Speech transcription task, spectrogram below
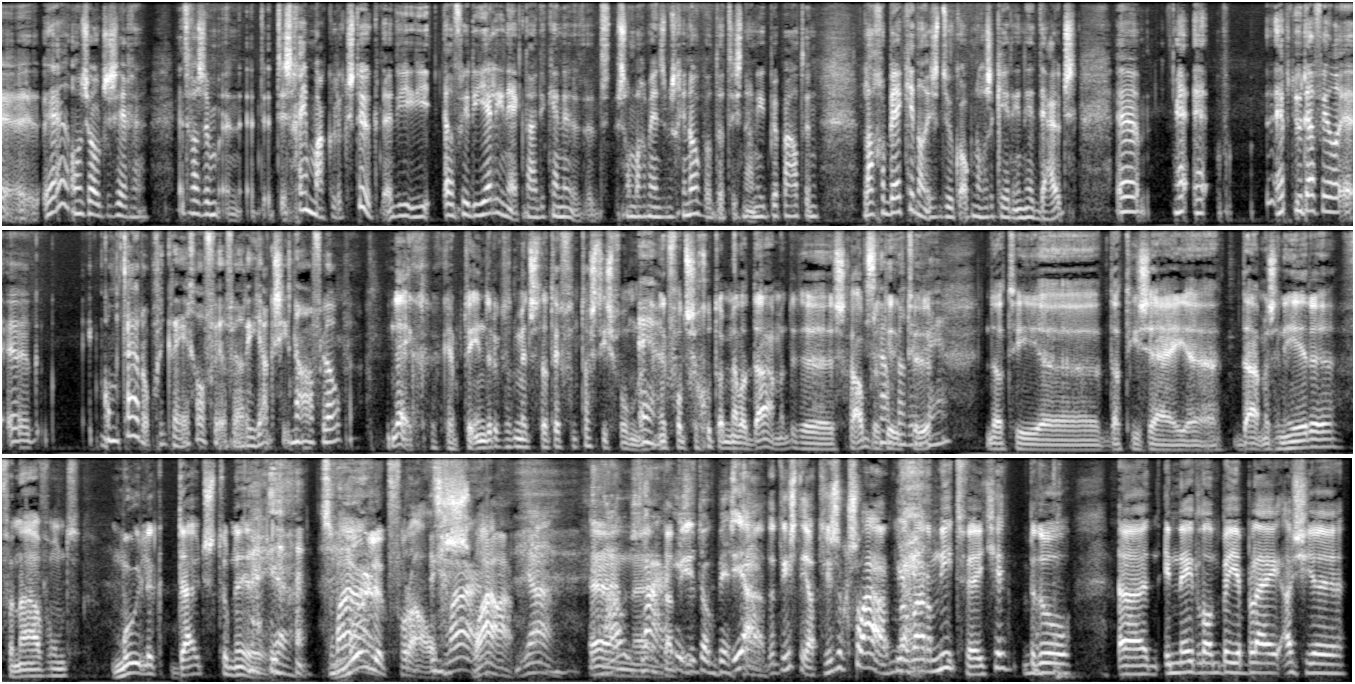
hè, om zo te zeggen. Het, was een, het is geen makkelijk stuk. Die, die Elfriede Jellinek, nou, die kennen sommige mensen misschien ook wel. Dat is nou niet bepaald een lachenbekje. Dan is het natuurlijk ook nog eens een keer in het Duits. Uh, hebt u daar veel commentaar op gekregen? Of veel, veel reacties na aflopen? Nee, ik, heb de indruk dat mensen dat echt fantastisch vonden. En ik vond ze goed aan Melle Dame, de, de schouwburgdirecteur. Dat hij uh, dat hij zei, uh, dames en heren, vanavond moeilijk Duits toneel. Ja, zwaar. Moeilijk vooral. Zwaar. zwaar. Ja. En, nou, zwaar dat is het ook best Ja, dat is, ja, het is ook zwaar. Maar waarom niet, weet je? Ik bedoel, uh, in Nederland ben je blij als je...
